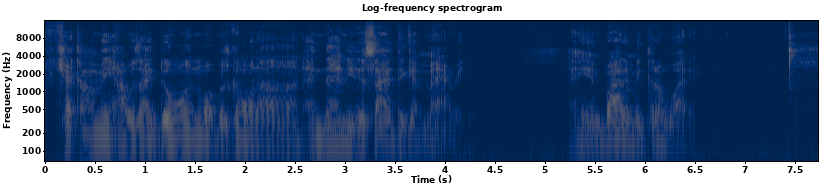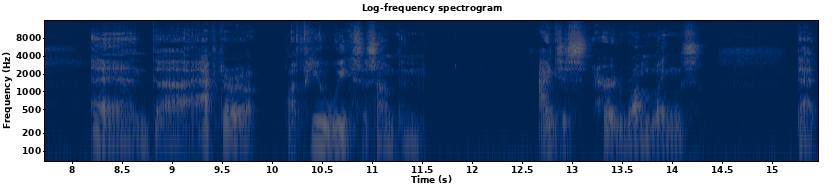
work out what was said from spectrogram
to check on me, how was I doing, what was going on, and then he decided to get married, and he invited me to the wedding. And uh, after a, few weeks or something, I just heard rumblings that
